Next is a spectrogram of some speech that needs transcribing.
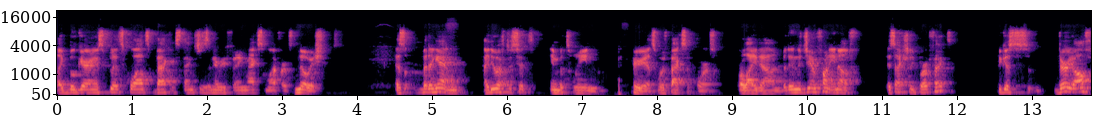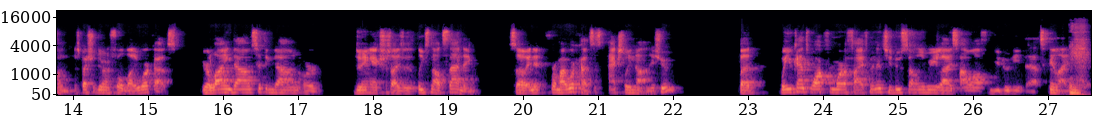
like Bulgarian split squats, back extensions, and everything, maximal efforts, no issues. As, but again, I do have to sit in between periods with back support or lie down. But in the gym, funny enough, it's actually perfect because very often, especially during full body workouts, you're lying down, sitting down, or doing exercises, at least not standing. So in it, for my workouts, it's actually not an issue. But when you can't walk for more than five minutes, you do suddenly realize how often you do need that in life.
